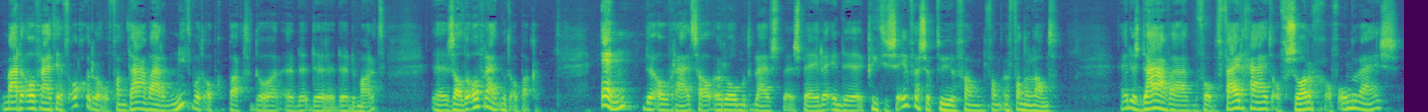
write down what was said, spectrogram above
maar de overheid heeft ook een rol van daar waar het niet wordt opgepakt door de, de, de, de markt zal de overheid moeten oppakken. En de overheid zal een rol moeten blijven spelen in de kritische infrastructuur van, van, van een land. dus daar waar bijvoorbeeld veiligheid of zorg of onderwijs,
